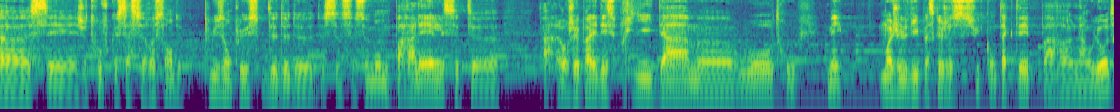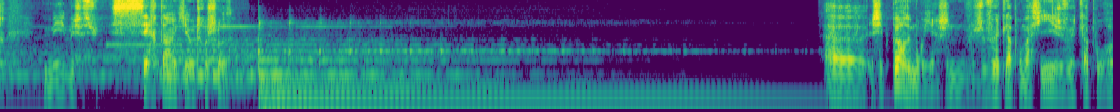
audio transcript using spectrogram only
Euh, je trouve que ça se ressent de plus en plus de, ce, monde parallèle, cette, euh, alors je vais parler d'esprit, d'âme euh, ou autre, mais moi je le vis parce que je suis contacté par l'un ou l'autre, mais, je suis certain qu'il y a autre chose. j'ai peur de mourir, je, veux être là pour ma fille, je veux être là pour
